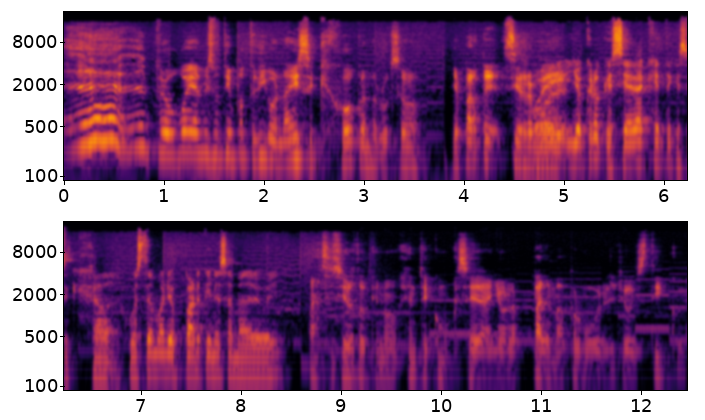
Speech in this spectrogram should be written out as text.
"Eh", pero güey, al mismo tiempo te digo, nadie se quejó cuando lo usó. Y aparte, si Güey, remueve. yo creo que sí había gente que se quejaba. ¿Jugaste Mario Party en esa madre, güey? Ah, sí, es cierto que no. Gente como que se dañó la palma por mover el joystick. güey.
